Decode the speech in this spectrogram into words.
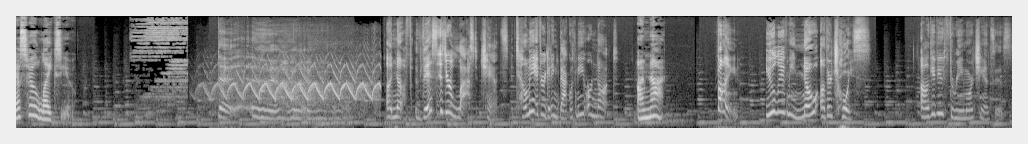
Guess who likes you? Enough. This is your last chance. Tell me if you're getting back with me or not. I'm not. Fine. You leave me no other choice. I'll give you three more chances.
